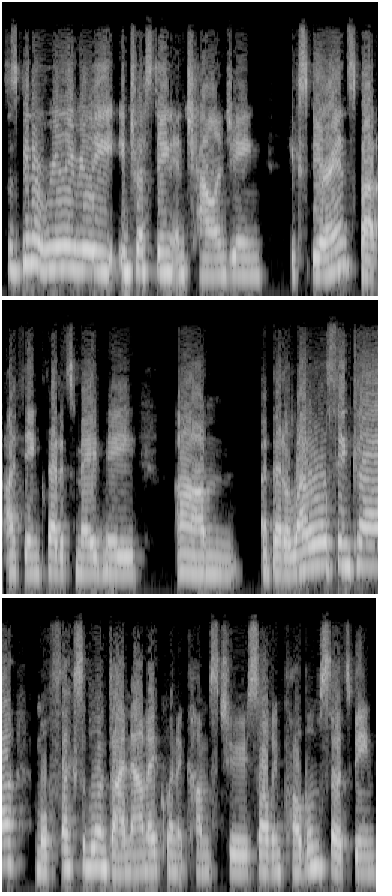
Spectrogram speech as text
So it's been a really, really interesting and challenging experience, but I think that it's made me um, a better lateral thinker, more flexible and dynamic when it comes to solving problems. So it's been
